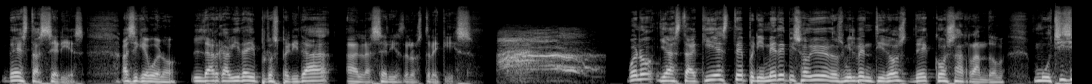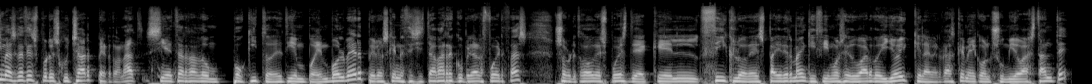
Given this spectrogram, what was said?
de estas series. Así que bueno, larga vida y prosperidad a las series de los Trekkies. Bueno, y hasta aquí este primer episodio de 2022 de Cosas Random. Muchísimas gracias por escuchar, perdonad si he tardado un poquito de tiempo en volver, pero es que necesitaba recuperar fuerzas, sobre todo después de aquel ciclo de Spider-Man que hicimos Eduardo y yo y que la verdad es que me consumió bastante.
